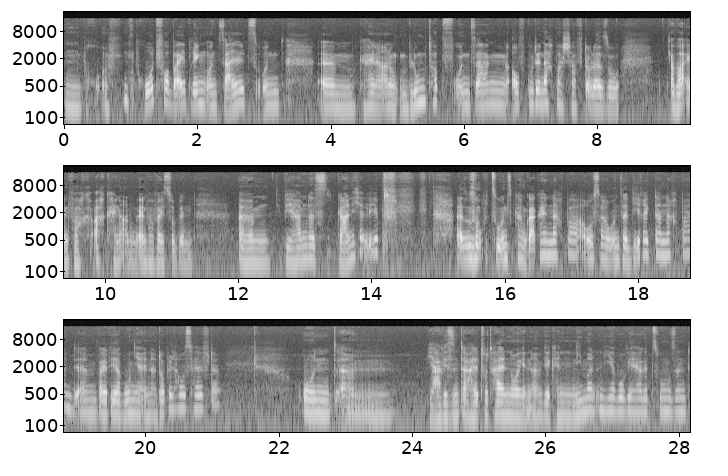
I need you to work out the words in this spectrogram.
ein Brot vorbeibringen und Salz und ähm, keine Ahnung, einen Blumentopf und sagen auf gute Nachbarschaft oder so. Aber einfach, ach, keine Ahnung, einfach weil ich so bin. Ähm, wir haben das gar nicht erlebt. Also so, zu uns kam gar kein Nachbar, außer unser direkter Nachbar, ähm, weil wir wohnen ja in einer Doppelhaushälfte. Und ähm, ja, wir sind da halt total neu. Ne? Wir kennen niemanden hier, wo wir hergezogen sind.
